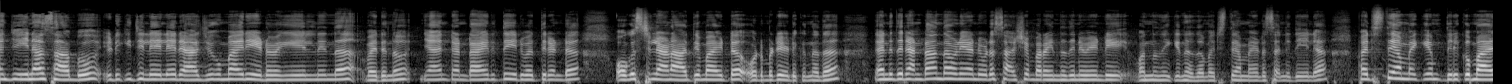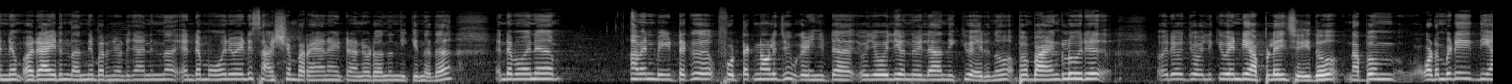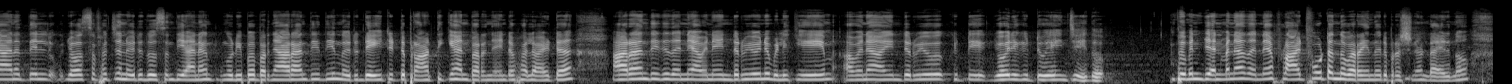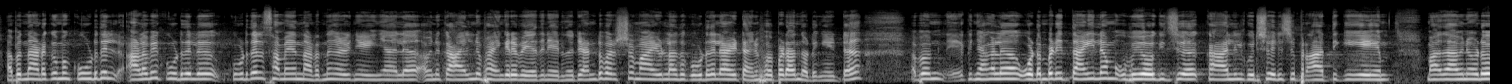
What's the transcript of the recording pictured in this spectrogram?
ഞാൻ ജീന സാബു ഇടുക്കി ജില്ലയിലെ രാജകുമാരി ഇടവകയിൽ നിന്ന് വരുന്നു. ഞാൻ രണ്ടായിരത്തി ഇരുപത്തിരണ്ട് ഓഗസ്റ്റിലാണ് ആദ്യമായിട്ട് ഉടമ്പടി എടുക്കുന്നത്. ഞാനിത് രണ്ടാം തവണയാണ് ഇവിടെ സാക്ഷ്യം പറയുന്നതിന് വേണ്ടി വന്നു നിൽക്കുന്നത് പരിസ്ഥിതി അമ്മയുടെ സന്നിധിയിൽ. പരിസ്ഥിതി അമ്മയ്ക്കും തിരുക്കുമാരനും ഒരായിരം നന്ദി പറഞ്ഞുകൊണ്ട് ഞാൻ ഇന്ന് എന്റെ മോന് വേണ്ടി സാക്ഷ്യം പറയാനായിട്ടാണ് ഇവിടെ വന്ന് നിൽക്കുന്നത്. എന്റെ മോന് അവൻ ബിടെക് ഫുഡ് ടെക്നോളജി കഴിഞ്ഞിട്ട് ജോലിയൊന്നുമില്ലാതെ നിൽക്കുമായിരുന്നു അപ്പോൾ ബാംഗ്ലൂർ ഒരു ജോലിക്ക് വേണ്ടി അപ്ലൈ ചെയ്തു. അപ്പം ഉടമ്പടി ധ്യാനത്തിൽ ജോസഫ് അച്ഛൻ ഒരു ദിവസം ധ്യാനം കൂടി ഇപ്പോൾ പറഞ്ഞ ആറാം തീയതി ഒരു ഡേറ്റ് ഇട്ട് പ്രാർത്ഥിക്കാൻ പറഞ്ഞതിന്റെ ഫലമായിട്ട് ആറാം തീയതി തന്നെ അവനെ ഇന്റർവ്യൂവിന് വിളിക്കുകയും അവന് ആ ഇന്റർവ്യൂ കിട്ടി ജോലി കിട്ടുകയും ചെയ്തു. പിന്നെ ജന്മനാ തന്നെ ഫ്ലാറ്റ് ഫുട്ട് എന്ന് പറയുന്ന ഒരു പ്രശ്നം ഉണ്ടായിരുന്നു അപ്പം നടക്കുമ്പോൾ കൂടുതൽ അളവിൽ കൂടുതൽ കൂടുതൽ സമയം നടന്നു കഴിഞ്ഞു കഴിഞ്ഞാൽ അവന് കാലിന് ഭയങ്കര വേദനയായിരുന്നു. രണ്ട് വർഷമായുള്ള അത് കൂടുതലായിട്ട് അനുഭവപ്പെടാൻ തുടങ്ങിയിട്ട്. അപ്പം ഞങ്ങൾ ഉടമ്പടി തൈലം ഉപയോഗിച്ച് കാലിൽ കുരിശൊരിച്ച് പ്രാർത്ഥിക്കുകയും മാതാവിനോട്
